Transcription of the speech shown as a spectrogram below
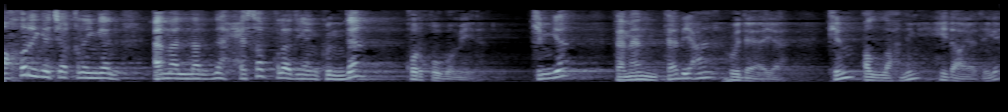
oxirigacha qilingan amallarni hisob qiladigan kunda qo'rquv bo'lmaydi. Kimga? Kim ollohning hidoyatiga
